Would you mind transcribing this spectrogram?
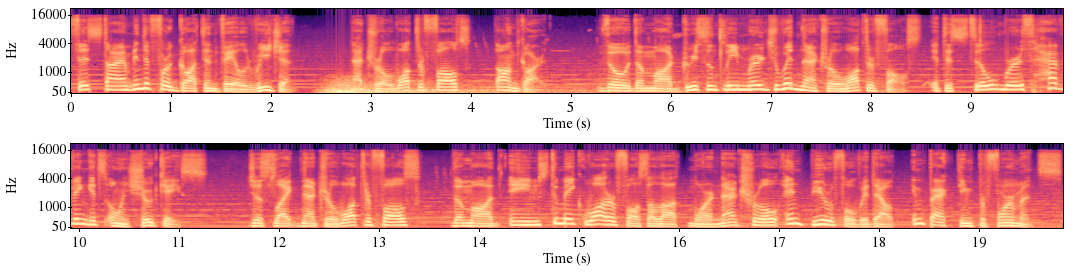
this time in the Forgotten Vale region, Natural Waterfalls Dawnguard. Though the mod recently merged with Natural Waterfalls, it is still worth having its own showcase. Just like Natural Waterfalls, the mod aims to make waterfalls a lot more natural and beautiful without impacting performance.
